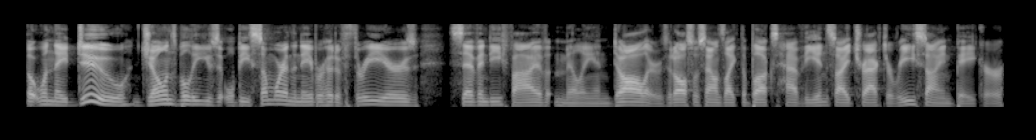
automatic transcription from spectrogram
but when they do, Jones believes it will be somewhere in the neighborhood of 3 years, 75 million dollars. It also sounds like the Bucs have the inside track to re-sign Baker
